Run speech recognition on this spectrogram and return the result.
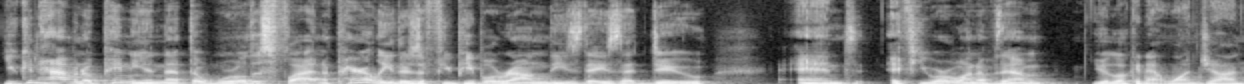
you can have an opinion that the world is flat, and apparently there's a few people around these days that do, and if you are one of them, You're looking at one, John.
